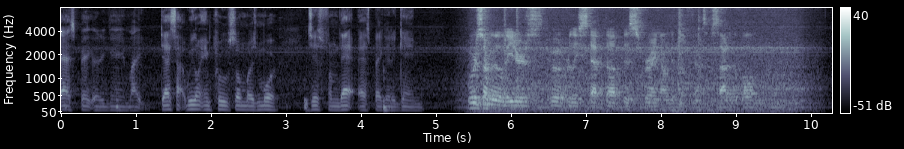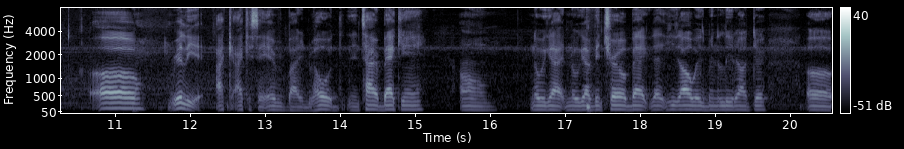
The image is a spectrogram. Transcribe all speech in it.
aspect of the game, like that's how we're gonna improve so much more just from that aspect of the game. Who are some of the leaders who have really stepped up this spring on the defensive side of the ball? Uh, really, I can say everybody. The whole, the entire back end. Um, know we got, know we got Ventrell back. That he's always been the leader out there. Uh,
